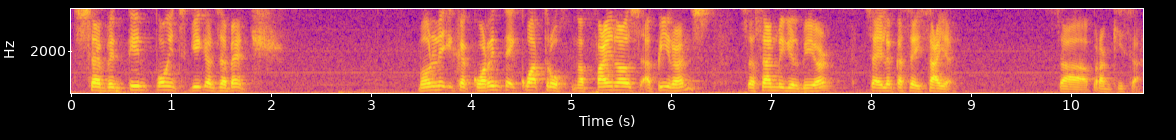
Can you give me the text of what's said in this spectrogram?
17 points gikan sa bench. Mao ni ika 44 nga finals appearance sa San Miguel Beer sa ilang kasaysayan sa prangkisa.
